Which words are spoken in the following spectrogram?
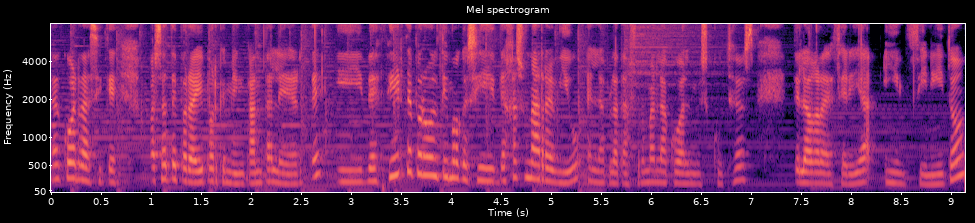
¿De acuerdo? Así que pásate por ahí porque me encanta leerte. Y decirte por último que si dejas una review en la plataforma en la cual me escuchas, te lo agradecería infinito.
